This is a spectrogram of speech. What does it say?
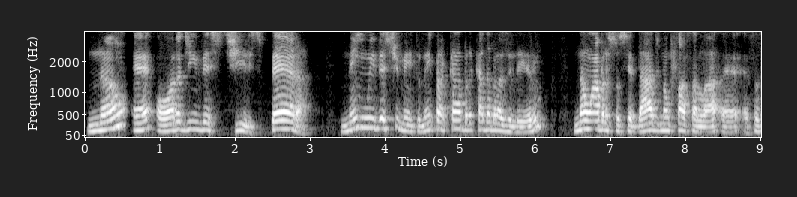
Não é hora de investir, espera. Nenhum investimento, nem para cada brasileiro, não abra sociedade, não faça lá, é, essas,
